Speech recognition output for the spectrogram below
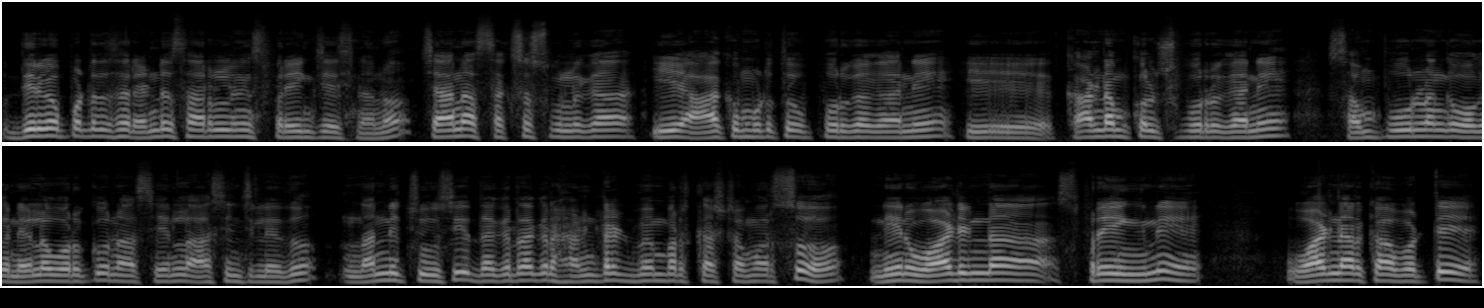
దీర్ఘపట్ట దశ రెండు సార్లు నేను స్ప్రేయింగ్ చేసినాను. చాలా సక్సెస్ఫుల్గా ఈ ఆకుముడత పురుగు గానీ ఈ కాండం కొలుసు పురుగు గానీ సంపూర్ణంగా ఒక నెల వరకు నా సేన్లో ఆశించలేదు. నన్ను చూసి దగ్గర దగ్గర హండ్రెడ్ మెంబర్స్ కస్టమర్స్ నేను వాడిన స్ప్రేయింగ్ని వాడినారు కాబట్టి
